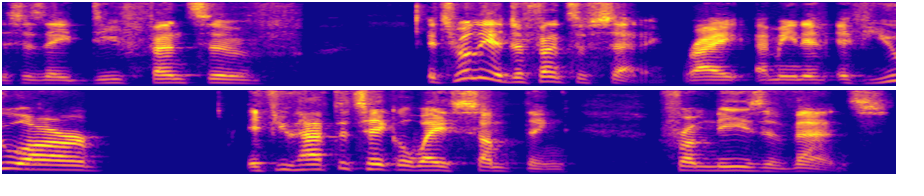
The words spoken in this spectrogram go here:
This is a defensive it's really a defensive setting, right? I mean, if, if you are, if you have to take away something from these events,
